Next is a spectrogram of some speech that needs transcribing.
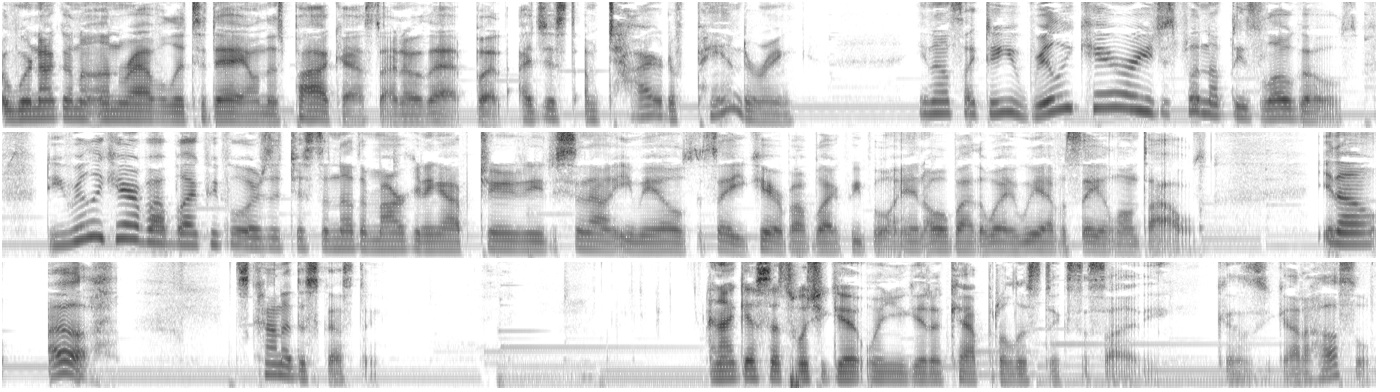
We're not going to unravel it today on this podcast. I know that, but I just, I'm tired of pandering. You know, it's like, do you really care, or are you just putting up these logos? Do you really care about black people, or is it just another marketing opportunity to send out emails to say you care about black people? And oh, by the way, we have a sale on towels. You know, ugh. It's kind of disgusting. And I guess that's what you get when you get a capitalistic society because you got to hustle.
